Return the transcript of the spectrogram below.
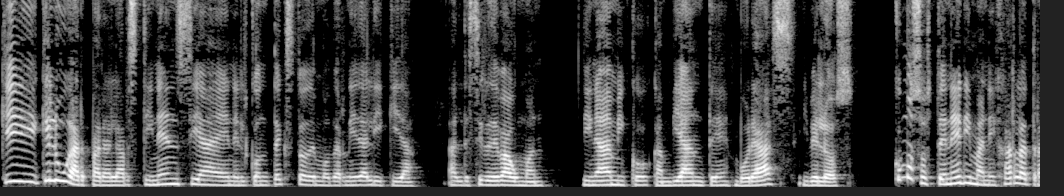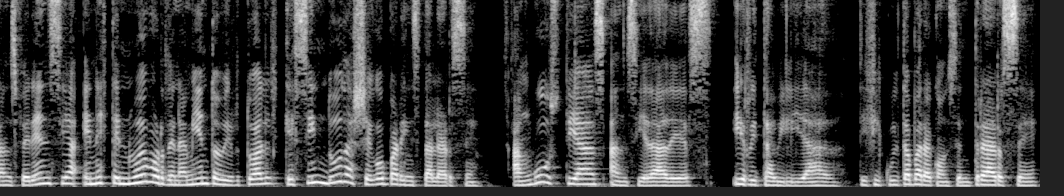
¿Qué, ¿Qué, lugar para la abstinencia en el contexto de modernidad líquida, al decir de Bauman, dinámico, cambiante, voraz y veloz? ¿Cómo sostener y manejar la transferencia en este nuevo ordenamiento virtual que sin duda llegó para instalarse? Angustias, ansiedades, irritabilidad, dificultad para concentrarse,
